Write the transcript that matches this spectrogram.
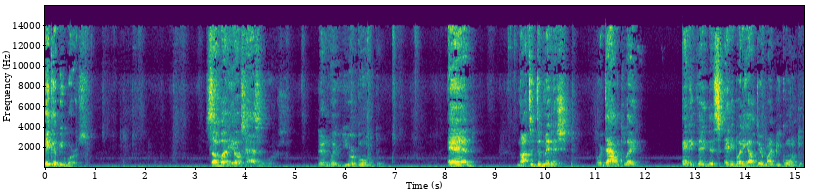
it could be worse. Somebody else has it worse than what you're going through. And not to diminish or downplay anything that anybody out there might be going through.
